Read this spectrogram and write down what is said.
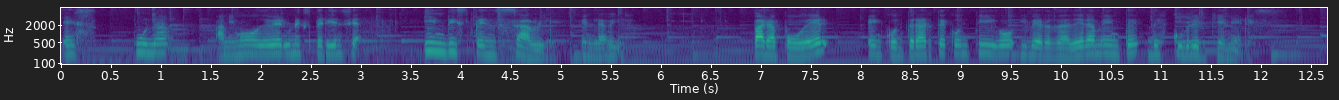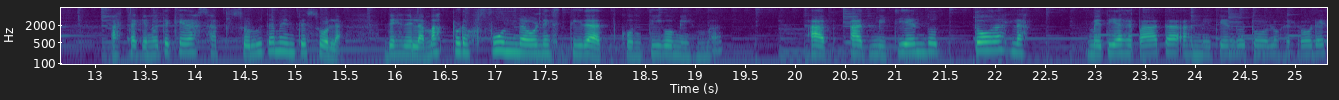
es una, a mi modo de ver, una experiencia indispensable en la vida para poder encontrarte contigo y verdaderamente descubrir quién eres. Hasta que no te quedas absolutamente sola, desde la más profunda honestidad contigo misma, admitiendo todas las metidas de pata, admitiendo todos los errores,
